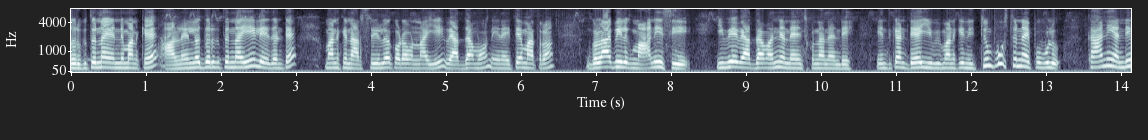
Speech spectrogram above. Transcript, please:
దొరుకుతున్నాయండి మనకి. ఆన్లైన్లో దొరుకుతున్నాయి లేదంటే మనకి నర్సరీలో కూడా ఉన్నాయి. వేద్దాము. నేనైతే మాత్రం గులాబీలకు మానేసి ఇవే వేద్దామని నిర్ణయించుకున్నానండి. ఎందుకంటే ఇవి మనకి నిత్యం పూస్తున్నాయి పువ్వులు. కానీ అండి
